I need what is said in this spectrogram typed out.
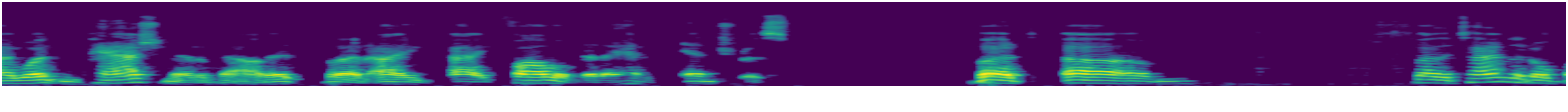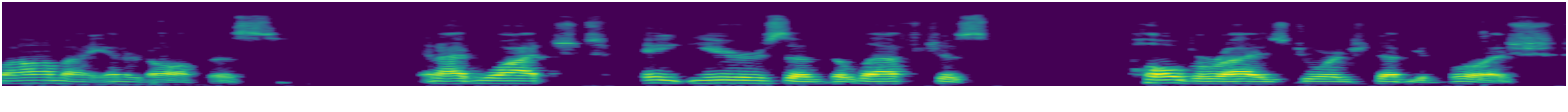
I wasn't passionate about it, but I, I followed it. I had an interest. But um, by the time that Obama entered office, and I'd watched eight years of the left just pulverize George W. Bush,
